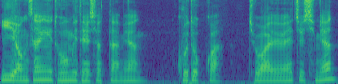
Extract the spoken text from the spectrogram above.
이 영상이 도움이 되셨다면 구독과 좋아요 해주시면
